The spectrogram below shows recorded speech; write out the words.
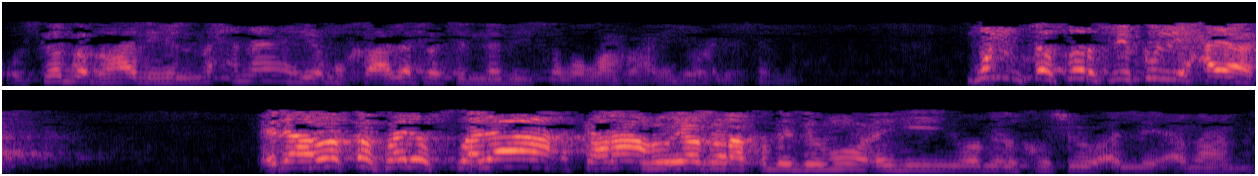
وسبب هذه المحنة هي مخالفة النبي صلى الله عليه وسلم. منتصر في كل حياته. إذا وقف للصلاة تراه يغرق بدموعه وبالخشوع اللي أمامه.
